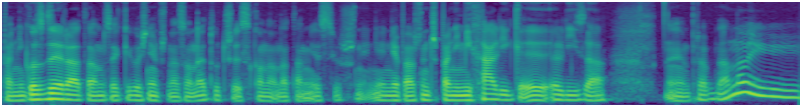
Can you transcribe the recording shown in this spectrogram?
pani Gozdyra tam z jakiegoś, nie wiem czy na Sonetu, czy skąd ona tam jest, już nie, nie, nieważne, czy pani Michalik, Eliza, prawda? No i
